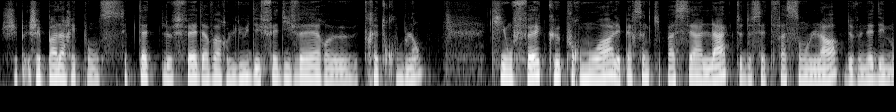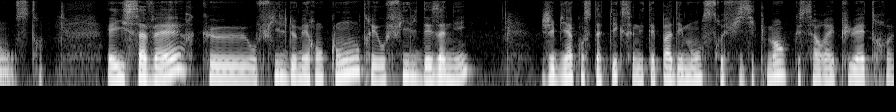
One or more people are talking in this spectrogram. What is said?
J'ai pas la réponse. C'est peut-être le fait d'avoir lu des faits divers euh, très troublants qui ont fait que pour moi, les personnes qui passaient à l'acte de cette façon-là devenaient des monstres. Et il s'avère que, au fil de mes rencontres et au fil des années, j'ai bien constaté que ce n'étaient pas des monstres physiquement, que ça aurait pu être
